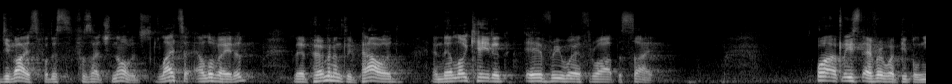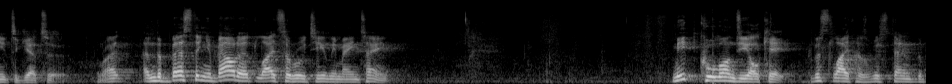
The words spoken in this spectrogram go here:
device for, this, for such nodes. Lights are elevated, they're permanently powered, and they're located everywhere throughout the site. Well, at least everywhere people need to get to, right? And the best thing about it, lights are routinely maintained. Meet Coolon DLK. This light has withstood the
